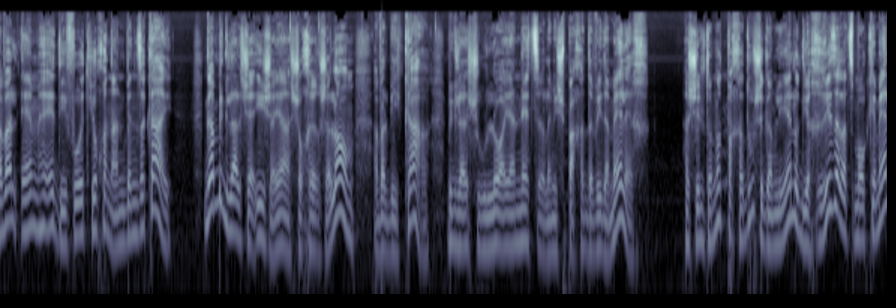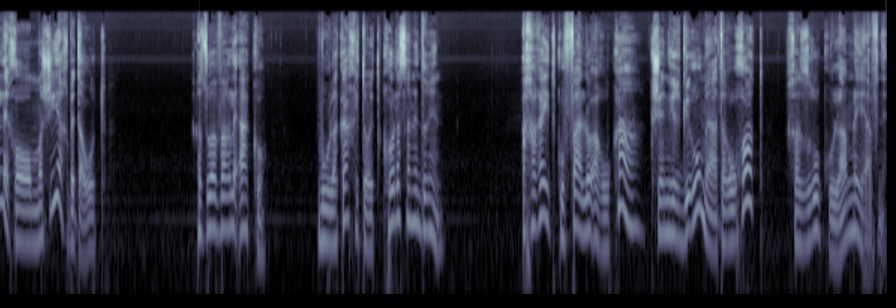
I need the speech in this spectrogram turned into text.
אבל הם העדיפו את יוחנן בן זכאי, גם בגלל שהאיש היה שוחר שלום, אבל בעיקר בגלל שהוא לא היה נצר למשפחת דוד המלך. השלטונות פחדו שגמליאל עוד יכריז על עצמו כמלך או משיח בטעות. אז הוא עבר לעכו, והוא לקח איתו את כל הסנהדרין. אחרי תקופה לא ארוכה, כשנרגעו מעט הרוחות, חזרו כולם ליבנה.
